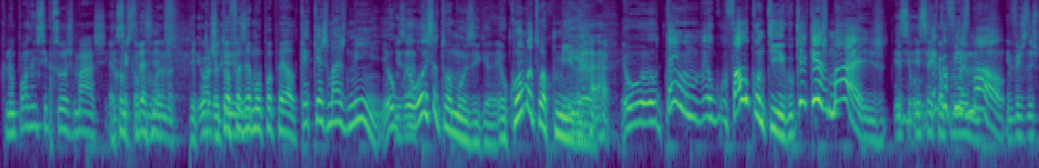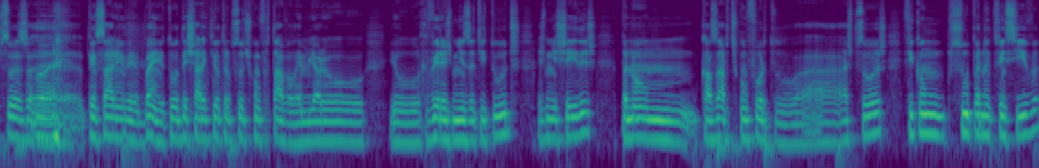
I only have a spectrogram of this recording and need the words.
que não podem ser pessoas más. É Esse como é se que é problema. Tipo, Eu estou que- a fazer o meu papel. O que é que queres mais de mim? Eu, eu ouço a tua música, eu como a tua comida, Yeah. eu, eu tenho, eu falo contigo. O que é que queres mais? Esse, esse é que que é é que o eu fiz problema. mal? Em vez das pessoas eh, pensarem, bem, eu estou a deixar aqui outra pessoa desconfortável, é melhor eu, eu rever as minhas atitudes, as minhas saídas, para não causar desconforto às pessoas, ficam super na defensiva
